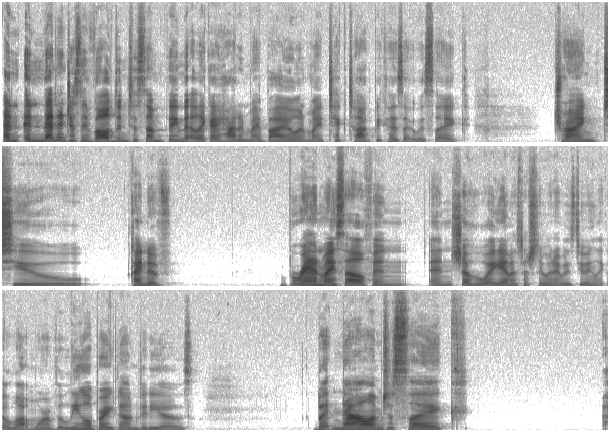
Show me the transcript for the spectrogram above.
and and then it just evolved into something that like I had in my bio and my TikTok because I was like trying to kind of brand myself and and show who I am, especially when I was doing like a lot more of the legal breakdown videos. But now I'm just like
